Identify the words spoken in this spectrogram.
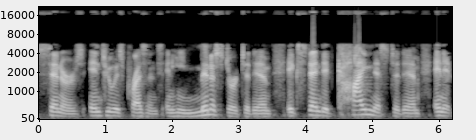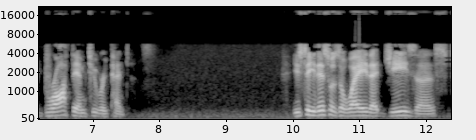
sinners into his presence and he ministered to them, extended kindness to them, and it brought them to repentance. You see, this was a way that Jesus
